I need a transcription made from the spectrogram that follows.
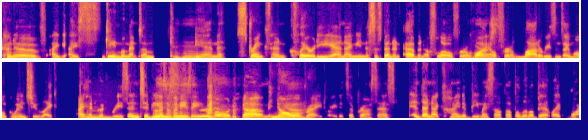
kind of I, I gain momentum mm-hmm. in strength and clarity, and I mean this has been an ebb and a flow for a while for a lot of reasons I won't go into, like I had mm. good reason to be. Oh, this isn't easy. mode. Um, no, yeah. right, right. It's a process, and then I kind of beat myself up a little bit, like, why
